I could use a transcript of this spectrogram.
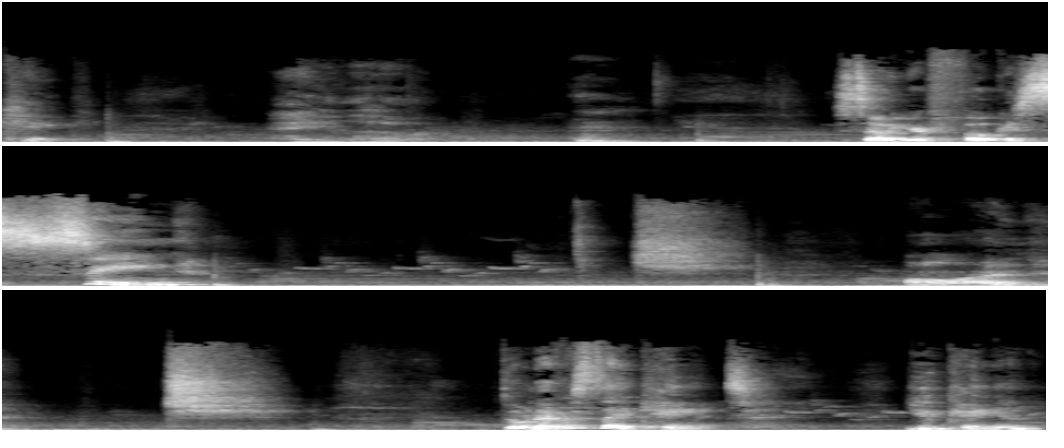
kick, halo. Hmm. So you're focusing on, don't ever say can't. You can.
